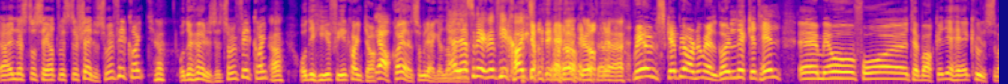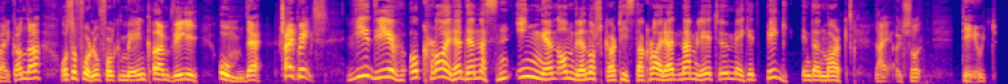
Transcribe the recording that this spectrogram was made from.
Jeg har lyst til å si at hvis det ser ut som en firkant, Ja. og det høres ut som en firkant, Ja. og det har fire kanter, Ja. hva er det som regel da? Ja, det er som regel en firkant. Det er akkurat det. Vi ønsker Bjarne Melgaard lykke til eh, med å få tilbake de her kunstverkene, da. Og så får nå folk mene hva de vil om det. Skjerpings! Vi driver og klarer det nesten ingen andre norske artister klarer, nemlig to make it big in Denmark. Nei, altså det er jo ikke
